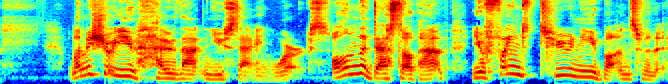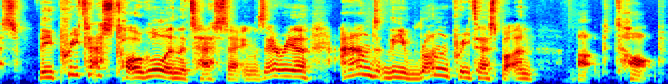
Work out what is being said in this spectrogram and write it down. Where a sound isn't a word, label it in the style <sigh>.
Let me show you how that new setting works. On the desktop app, you'll find two new buttons for this. The pretest toggle in the test settings area and the run pretest button up top.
